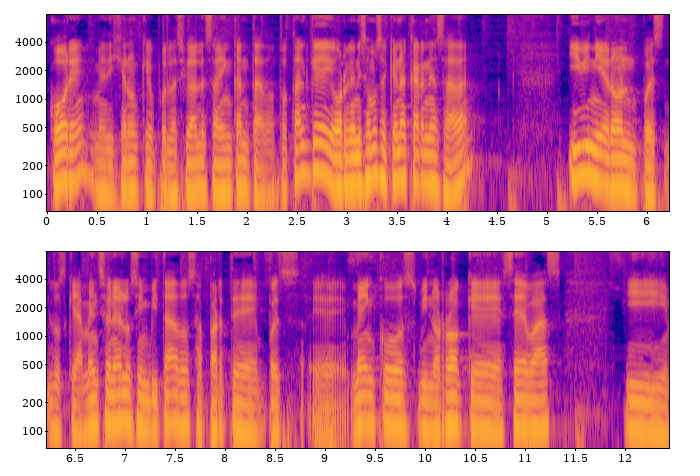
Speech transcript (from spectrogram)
Core me dijeron que pues la ciudad les había encantado. Total que organizamos aquí una carne asada. Y vinieron pues los que ya mencioné, los invitados, aparte pues eh, Mencos, Vino Roque, Sebas y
